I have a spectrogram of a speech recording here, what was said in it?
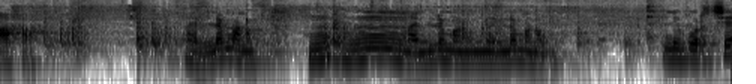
ആഹാ. നല്ല മണം. നല്ല മണം നല്ല മണം. ഇനി കുറച്ച്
